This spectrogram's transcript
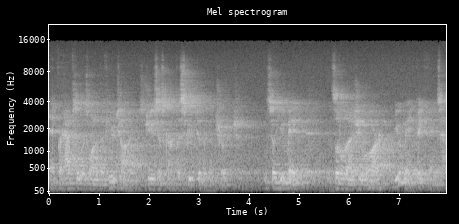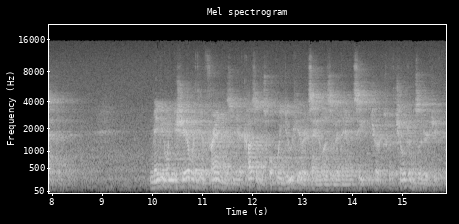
And perhaps it was one of the few times Jesus got to speak to them in church. And so you made as little as you are, you made big things happen. Maybe when you share with your friends and your cousins what we do here at St. Elizabeth Ann Seton Church with children's liturgy,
